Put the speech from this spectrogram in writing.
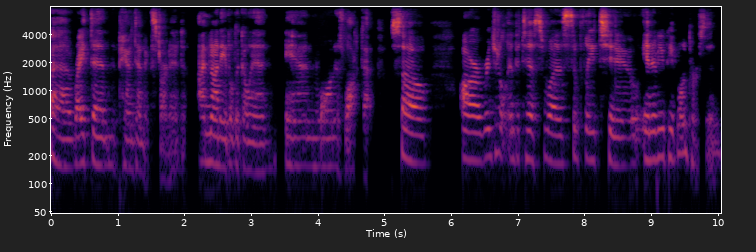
uh, right then the pandemic started. I'm not able to go in, and Juan is locked up. So our original impetus was simply to interview people in person.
